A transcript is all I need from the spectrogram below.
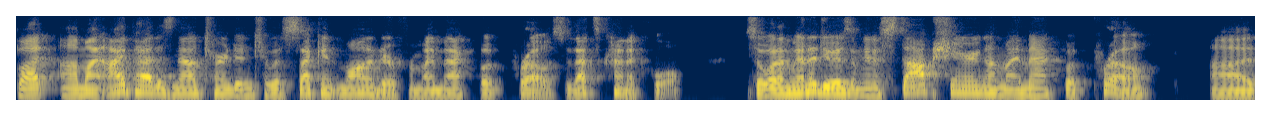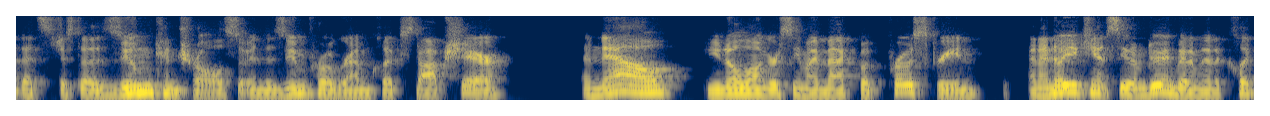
But uh, my iPad is now turned into a second monitor for my MacBook Pro. So that's kind of cool. So what I'm going to do is I'm going to stop sharing on my MacBook Pro uh, that's just a Zoom control. So in the Zoom program, click Stop Share. And now you no longer see my MacBook Pro screen. And I know you can't see what I'm doing, but I'm going to click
